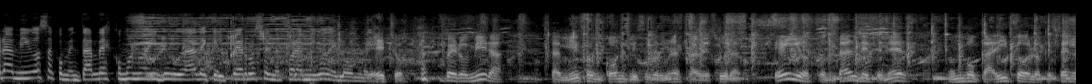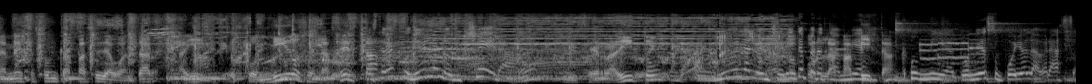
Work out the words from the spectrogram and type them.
ahora, amigos, a comentarles cómo no hay duda de que el perro es el mejor amigo del hombre. De hecho, pero mira, también son cómplices de algunas travesuras. Ellos, con tal de tener un bocadito de lo que está en la mesa, son capaces de aguantar ahí, escondidos en la cesta. Estaba escondido en la lonchera. ¿no? Encerradito. Escondido en la loncherita, pero la también papita. comía, comía su pollo a la brasa.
